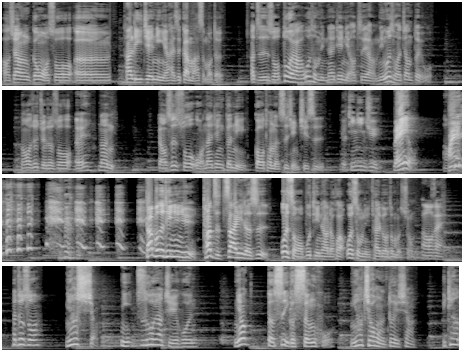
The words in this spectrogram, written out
好像跟我说，呃，她理解你啊，还是干嘛什么的。她只是说，对啊，为什么你那天你要这样？你为什么要这样对我？然后我就觉得说，哎，那表示说我那天跟你沟通的事情，其实有听进去？没有。他不是听进去，他只在意的是为什么不听他的话？为什么你态度这么凶？OK，他就说你要想，你之后要结婚，你要的是一个生活，你要交往的对象一定要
